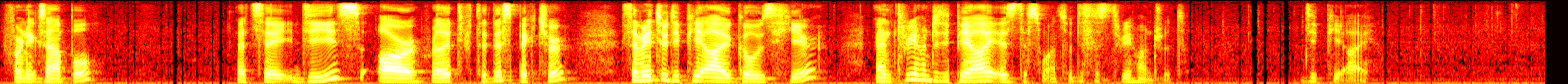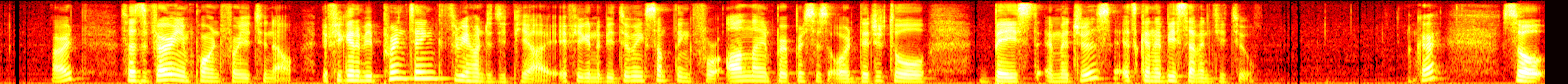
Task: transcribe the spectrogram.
for an example, let's say these are relative to this picture. 72 dpi goes here and 300 dpi is this one. So this is 300 dpi. Alright, so that's very important for you to know. If you're going to be printing 300 dpi, if you're going to be doing something for online purposes or digital based images, it's going to be 72. Okay, so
